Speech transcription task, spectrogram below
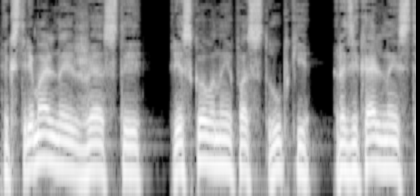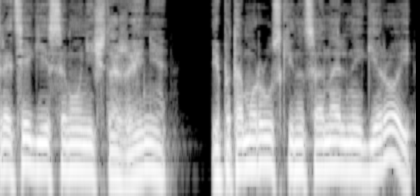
Экстремальные жесты, рискованные поступки, радикальные стратегии самоуничтожения. И потому русский национальный герой,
